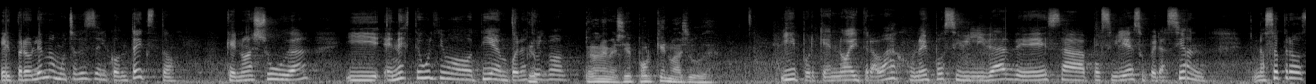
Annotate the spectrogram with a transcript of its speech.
El problema muchas veces es el contexto, que no ayuda, y en este último tiempo, en este último... Perdóneme, ¿por qué no ayuda? Y porque no hay trabajo, no hay posibilidad de esa posibilidad de superación. Nosotros,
